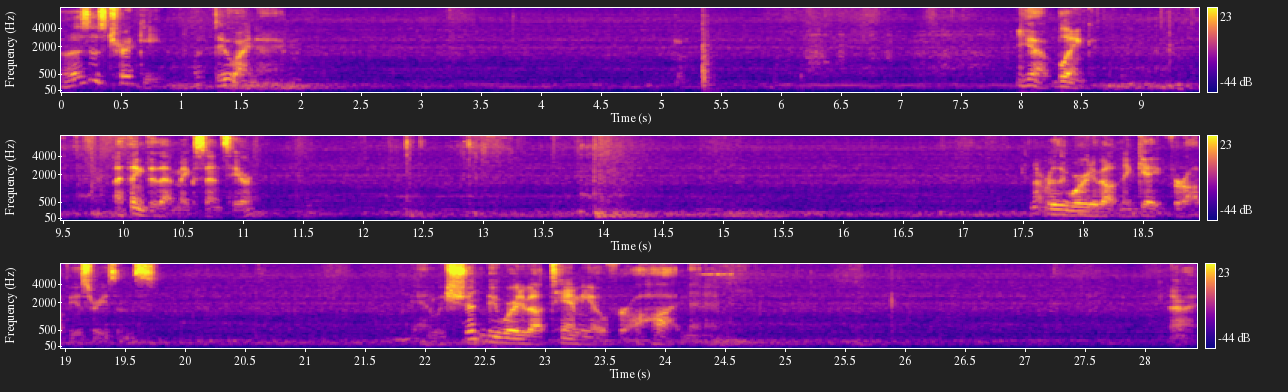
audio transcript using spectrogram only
Now, this is tricky. What do I name? Yeah, Blink. I think that that makes sense here. Not really worried about Negate for obvious reasons. We shouldn't be worried about Tamiyo for a hot minute. Alright.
